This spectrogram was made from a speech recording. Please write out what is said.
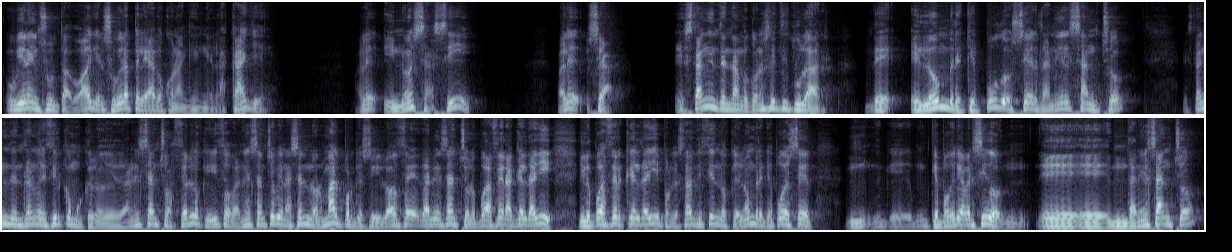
hubiera insultado a alguien, se hubiera peleado con alguien en la calle. ¿Vale? Y no es así. ¿Vale? O sea, están intentando con ese titular de el hombre que pudo ser Daniel Sancho, están intentando decir como que lo de Daniel Sancho, hacer lo que hizo Daniel Sancho viene a ser normal, porque si lo hace Daniel Sancho, lo puede hacer aquel de allí y lo puede hacer aquel de allí, porque están diciendo que el hombre que puede ser, mm, que podría haber sido eh, eh, Daniel Sancho,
